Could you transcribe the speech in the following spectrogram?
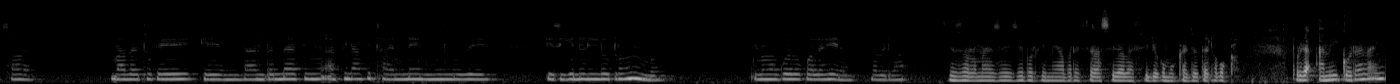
¿sabes? Más de esto que, que da a entender al, fin- al final que está en el mundo de... que sigue en el otro mundo. Pero no me acuerdo cuáles eran, la verdad. Yo solo me sé ese porque me ha aparecido así de veces yo como cállate la boca. Porque a mí Coraline,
